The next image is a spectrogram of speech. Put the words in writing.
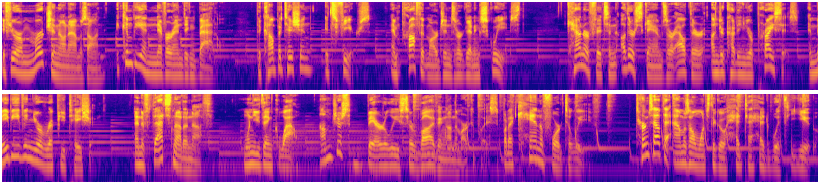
If you're a merchant on Amazon, it can be a never ending battle. The competition, it's fierce, and profit margins are getting squeezed. Counterfeits and other scams are out there undercutting your prices and maybe even your reputation. And if that's not enough, when you think, wow, I'm just barely surviving on the marketplace, but I can't afford to leave. Turns out that Amazon wants to go head to head with you.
